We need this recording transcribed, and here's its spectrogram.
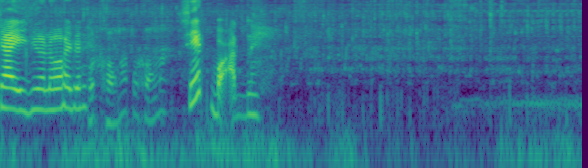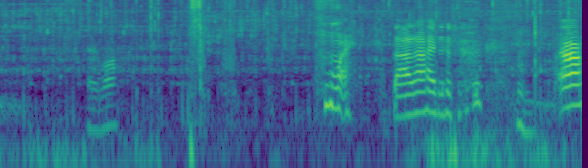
ใช่เนื้อร้อยเลยกดของครับกดของมาเซ็ตบาทนี่ใช่ปะไม่ตาได้เลยอ้าว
